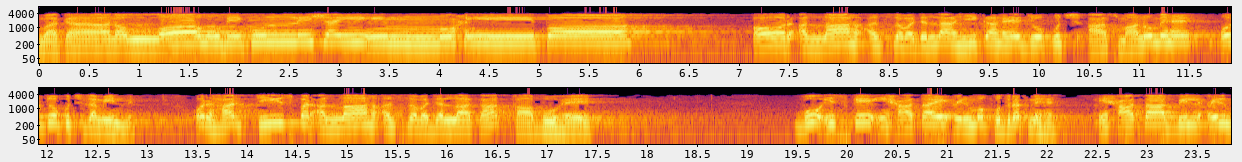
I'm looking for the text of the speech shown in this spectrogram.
وكان الله بكل شيء محيطا۔ اور اللہ عز و جلہ ہی کا ہے جو کچھ آسمانوں میں ہے اور جو کچھ زمین میں۔ اور ہر چیز پر اللہ عز و جلہ کا قابو ہے۔ وہ اس کے احاطہ علم و قدرت میں ہے۔ احاطہ بالعلم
